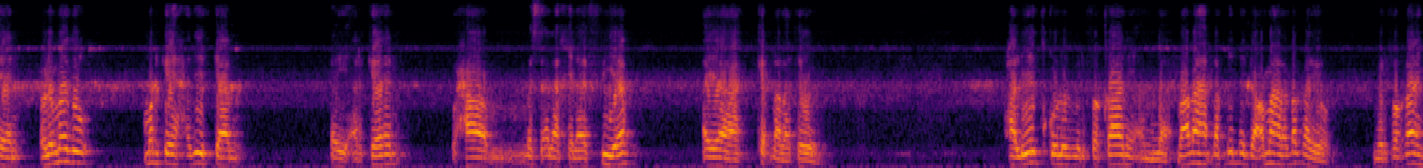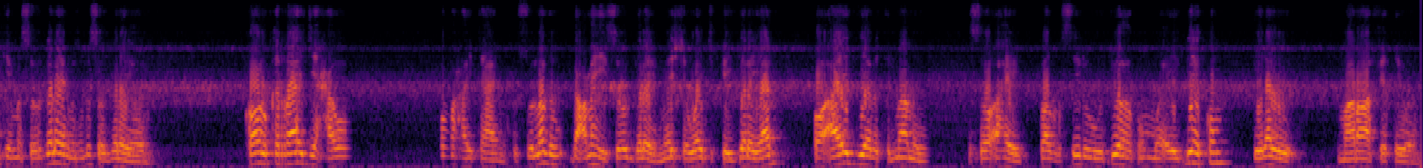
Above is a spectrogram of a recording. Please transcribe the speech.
wen culimadu markay xadiidkan ay arkeen waxaa mas'ala khilaafiya ayaa ka dhalatay weyn hal yadkulu lmirfaqaani am la macnaha dhaqida gacmaha la dhaqayo mirfaqaankii ma soo galayan ma soo galaya weyn qowlka raajixa waxay tahay xusulladu gacmahay soo galayaan meesha waajibkay galayaan oo aayaddiiaba tilmaamay soo ahayd faqsiluu wujuhakum wa aydiyakum ila maraafiqi weyn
